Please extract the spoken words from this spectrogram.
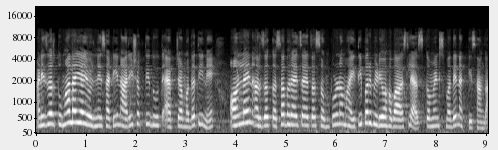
आणि जर तुम्हाला या योजनेसाठी नारी शक्ती दूत ॲपच्या मदतीने ऑनलाईन अर्ज कसा भरायचा याचा संपूर्ण माहितीपर व्हिडिओ हवा असल्यास कमेंट्समध्ये नक्की सांगा.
